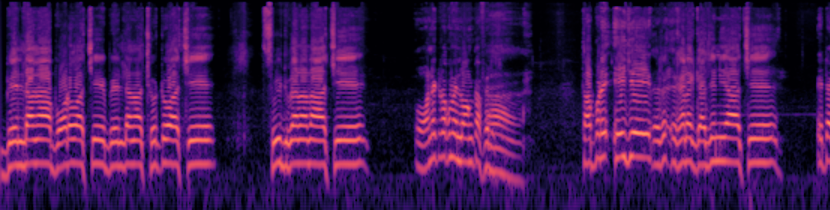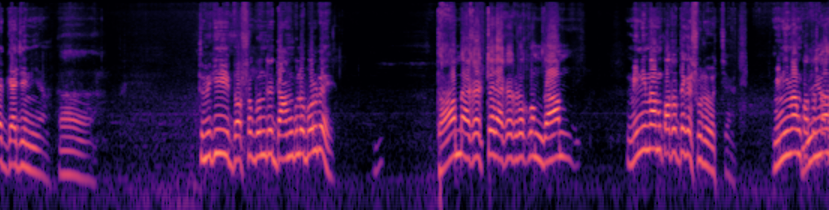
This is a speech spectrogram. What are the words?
বেলডাঙা বড় আছে বেলডাঙা ছোট আছে সুইট ব্যানানা আছে। ও অনেক রকমের লঙ্কা ফেলেছে। হ্যাঁ। তারপরে এই যে এখানে গ্যাজেনিয়া আছে। এটা গ্যাজেনিয়া হ্যাঁ। তুমি কি দর্শক বন্ধুদের দামগুলো বলবে? দাম এক একটার এক এক রকম দাম। মিনিমাম কত থেকে শুরু হচ্ছে? মিনিমাম কত মিনিমাম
